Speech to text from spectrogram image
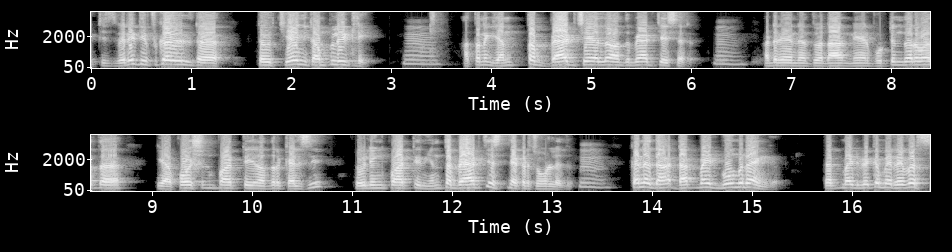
it is very difficult to change completely అతనికి ఎంత బ్యాడ్ చేయాలో అంత బ్యాడ్ చేశారు. అంటే నేను నేను పుట్టిన తర్వాత ఈ అపోజిషన్ పార్టీ అందరూ కలిసి రూలింగ్ పార్టీని ఎంత బ్యాడ్ చేసింది ఎక్కడ చూడలేదు. కానీ that might boomerang that might become a reverse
